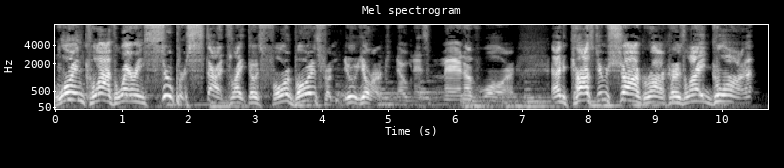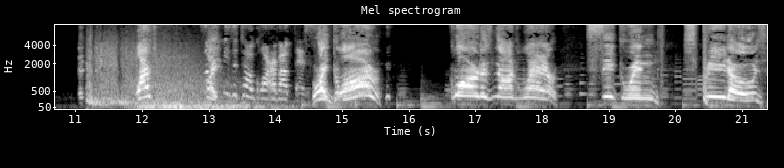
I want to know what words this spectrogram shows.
loincloth wearing super studs like those four boys from New York, known as Manowar, and costume shock rockers like GWAR. What? Someone Wait. needs to tell GWAR about this. Like GWAR? GWAR does not wear sequined speedos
